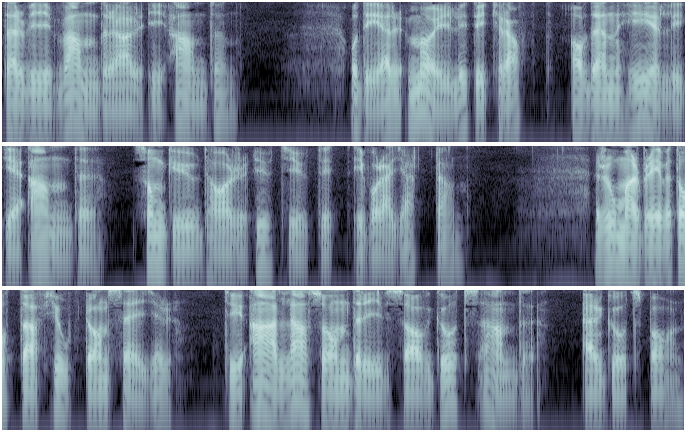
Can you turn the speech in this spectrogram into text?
där vi vandrar i anden. Och det är möjligt i kraft av den helige ande som Gud har utgjutit i våra hjärtan. Romarbrevet 8.14 säger, ty alla som drivs av Guds ande är Guds barn.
